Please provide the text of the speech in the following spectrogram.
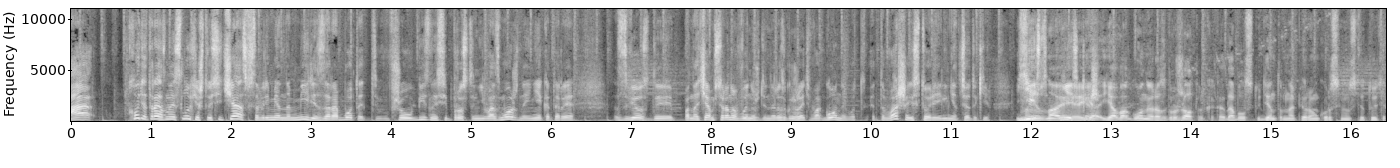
А ходят разные слухи, что сейчас в современном мире заработать в шоу-бизнесе просто невозможно, и некоторые звезды по ночам все равно вынуждены разгружать вагоны. Вот это ваша история или нет? Все-таки Ну, есть, не знаю, есть я, кэш. я- вагоны разгружал только когда был студентом на первом курсе в институте.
